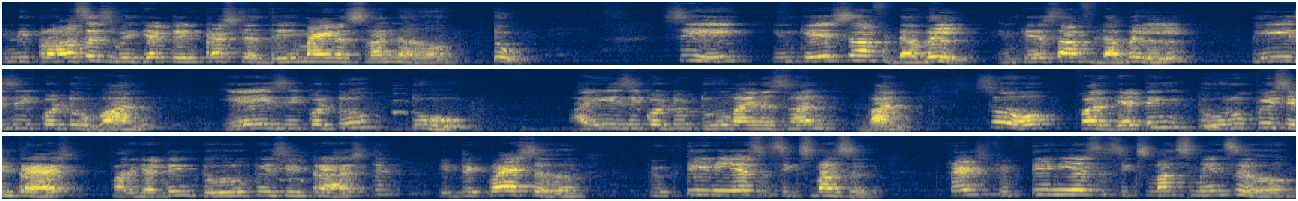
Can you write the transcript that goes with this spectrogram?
In the process, we get interest 3 minus 1, uh, 2. See, in case of double, in case of double, P is equal to 1, A is equal to 2, I is equal to 2 minus 1, 1. So, for getting 2 rupees interest, for getting 2 rupees interest, it requires uh, 15 years 6 months. Friends, 15 years 6 months means uh,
